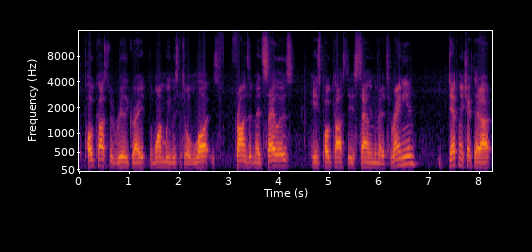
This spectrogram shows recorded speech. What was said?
The podcasts were really great. The one we listen to a lot is Franz at Med Sailors. His podcast is Sailing the Mediterranean. Definitely check that out.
